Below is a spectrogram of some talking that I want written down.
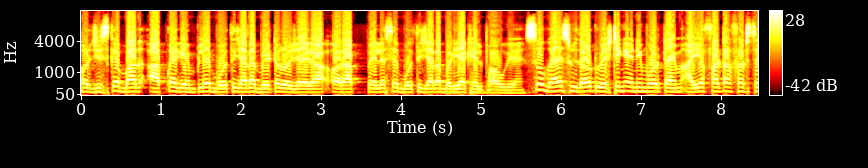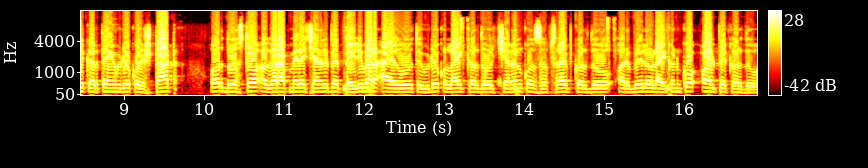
और जिसके बाद आपका गेम प्ले बहुत ही ज़्यादा बेटर हो जाएगा और आप पहले से बहुत ही ज़्यादा बढ़िया खेल पाओगे। So guys without wasting any more time आइए फटाफट से करते हैं वीडियो को स्टार्ट और दोस्तों, अगर आप मेरे चैनल पर पहली बार आए हो तो वीडियो को लाइक कर दो चैनल को सब्सक्राइब कर दो और बेल और आइकन को ऑल पे कर दो।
